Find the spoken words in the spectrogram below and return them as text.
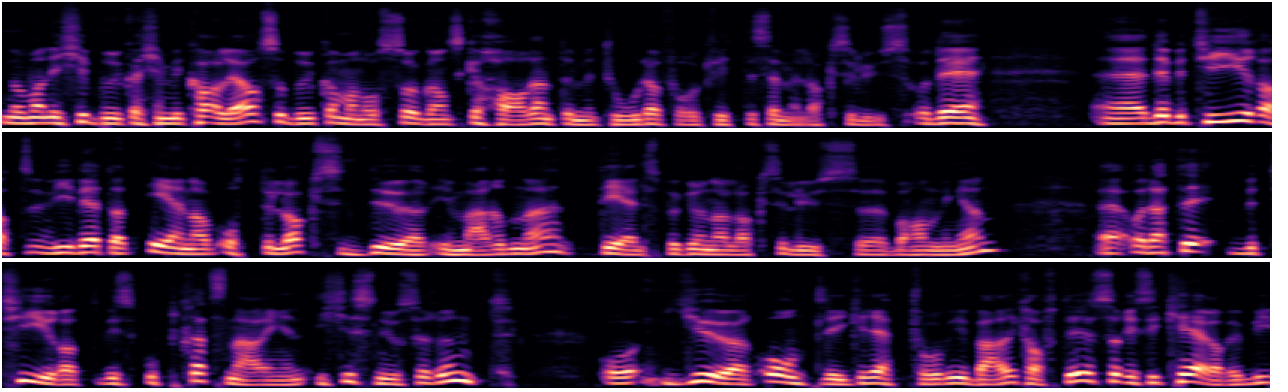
når man ikke bruker kjemikalier, så bruker man også ganske hardhendte metoder for å kvitte seg med lakselus. Og det eh, det betyr at vi vet at én av åtte laks dør i merdene, dels pga. lakselusbehandlingen. Eh, og dette betyr at hvis oppdrettsnæringen ikke snur seg rundt og gjør ordentlige grep for å bli bærekraftig, så risikerer vi å bli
